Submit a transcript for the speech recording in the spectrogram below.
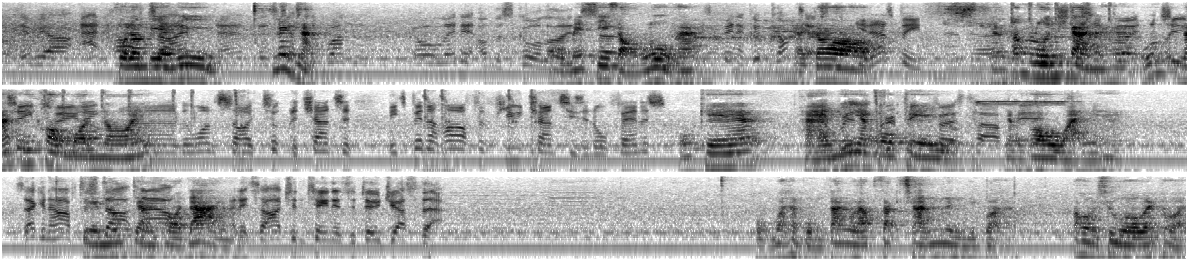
Well, here we are at โคลัมเบียนี่ half-time, and there's เล่นหนัก just one goal in it on the โอ้ scoreline. เมสซี่ So สองลูกฮะ it's been a good แต่ contest. ก็ It has been. And, ยังต้องลุ้นกันนะฮะ separate โอ้ the two นัดนี้ teams ครองบอล really. น้อย Uh, the one side took the chance. It's been a half a few chances in all fairness. โอเคฮะ แผนนี้ยังโอเคอยู่ยังพอไหวฮะ Second half to Game start look ยัง now, พอได้ and it's Argentina to do just that. ผมว่าผมตั้งรับสักชั้นหนึ่งดีกว่า เอาชัวร์ไว้ก่อน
